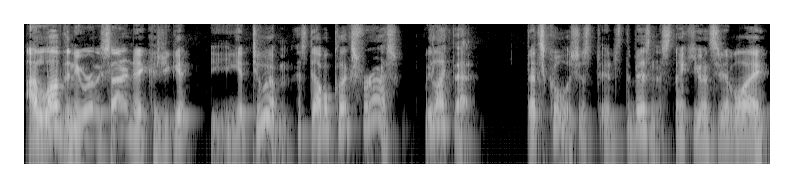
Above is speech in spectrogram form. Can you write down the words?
I love the new early signing day because you get you get two of them. That's double clicks for us. We like that. That's cool. It's just it's the business. Thank you NCAA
